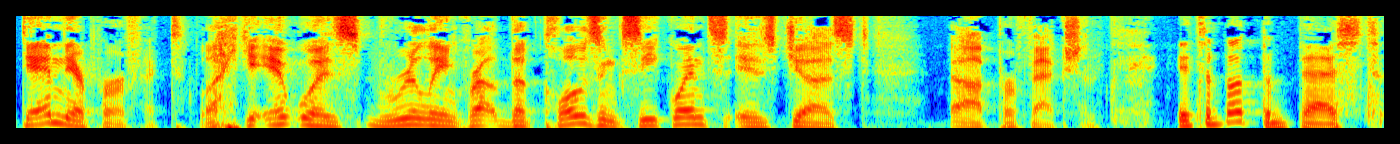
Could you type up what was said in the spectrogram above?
damn near perfect. Like it was really incredible. The closing sequence is just uh, perfection. It's about the best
